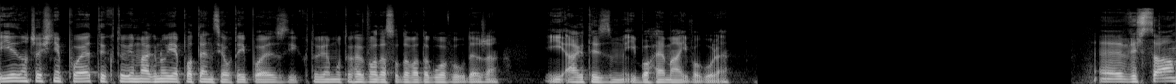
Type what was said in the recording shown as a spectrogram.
i jednocześnie poety, który marnuje potencjał tej poezji, któremu trochę woda sodowa do głowy uderza. I artyzm, i bohema, i w ogóle. E, wiesz co,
